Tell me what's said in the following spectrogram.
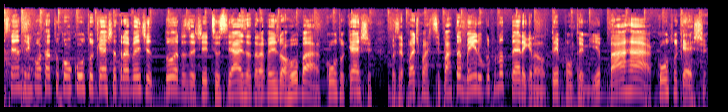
Você entra em contato com o CultoCast através de todas as redes sociais, através do arroba CultoCast. Você pode participar também do grupo no Telegram, t.me barra CultoCast.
